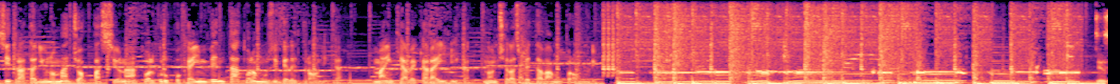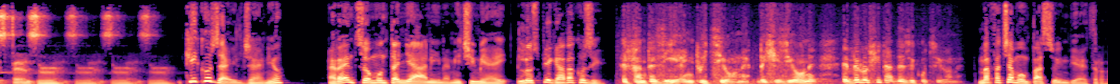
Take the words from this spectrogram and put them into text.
Si tratta di un omaggio appassionato al gruppo che ha inventato la musica elettronica, ma in chiave caraibica non ce l'aspettavamo proprio. Che cos'è il genio? Renzo Montagnani, in Amici miei, lo spiegava così. È fantasia, intuizione, decisione e velocità d'esecuzione. Ma facciamo un passo indietro.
